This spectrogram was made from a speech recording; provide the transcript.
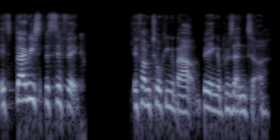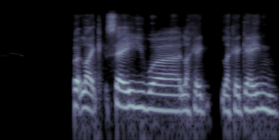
it's very specific if I'm talking about being a presenter. But like say you were like a like a game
